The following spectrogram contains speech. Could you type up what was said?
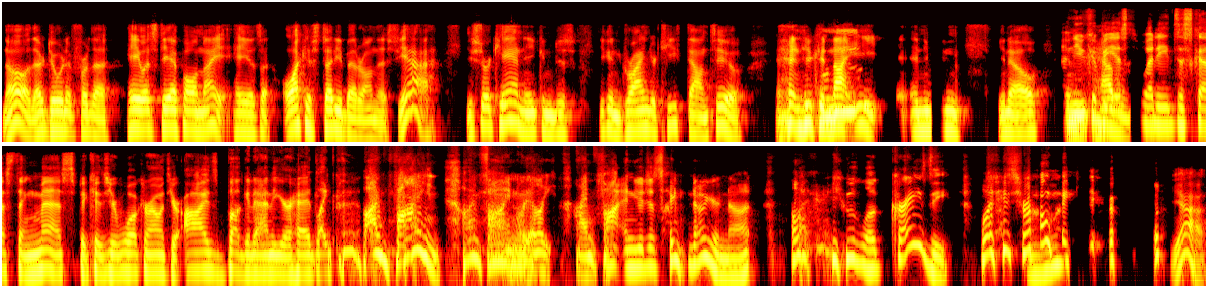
no, they're doing it for the hey, let's stay up all night. Hey, it's a, oh, I can study better on this. Yeah, you sure can. And you can just you can grind your teeth down too, and you can not Mhm. eat, and you can you know, And you could be a sweaty, disgusting mess because you're walking around with your eyes bugging out of your head, like, I'm fine. I'm fine, really. I'm fine. And you're just like, no, you're not. Like, you look crazy. What is wrong Mhm. with you? yeah,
